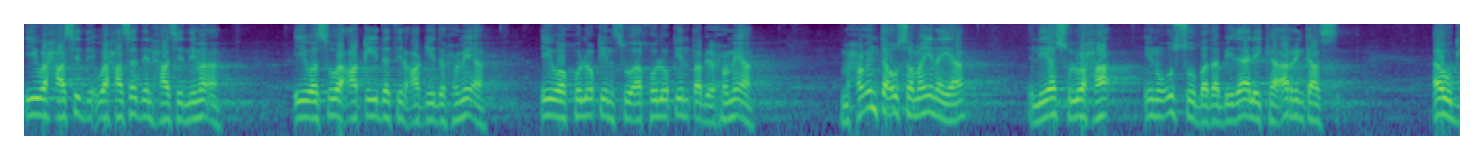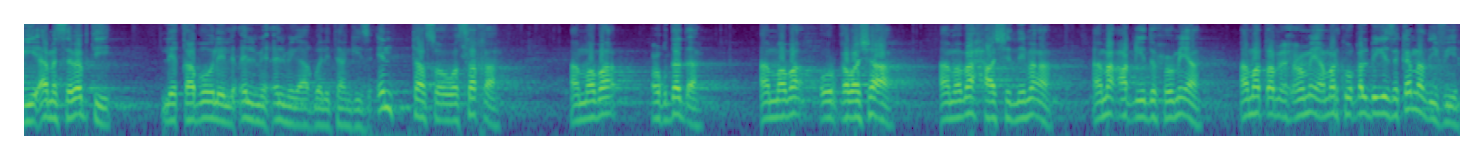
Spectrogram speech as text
Iyo wa xasadin xaasidnimo ah. Iyo wa suua caqiidatin caqiida ah. Iyo wa khuluqin suua khuluqin tabic xumi ah. Muxuu intaa u samaynayaa? Liyasluxa inuu u suubada bidaalika arrinkaas awgii ama sababtii liqabuuli اlcilmi cilmiga aqbalitaankiisa. Intaasoo wasakh ah amaba cuqdad ah amaba uurqabasho ah amaba xaasidnimo ah ama caqiido xumi ah ama amci xumi ah markuu qalbigiisa ka nadiifiyo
